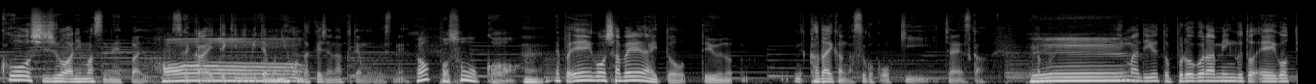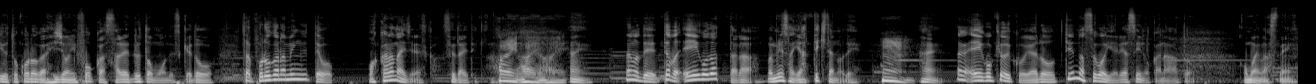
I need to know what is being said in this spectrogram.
構市場ありますね。やっぱり世界的に見ても日本だけじゃなくてもですね。やっぱそうか、うん、やっぱ英語を喋れないとっていうの課題感がすごく大きいじゃないですか。今で言うとプログラミングと英語っていうところが非常にフォーカスされると思うんですけどただプログラミングって分からないじゃないですか。世代的に。はいはいはい、はい、なので多分英語だったら、まあ、皆さんやってきたので、うん。はい、だから英語教育をやろうっていうのはすごいやりやすいのかなと思いますね。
